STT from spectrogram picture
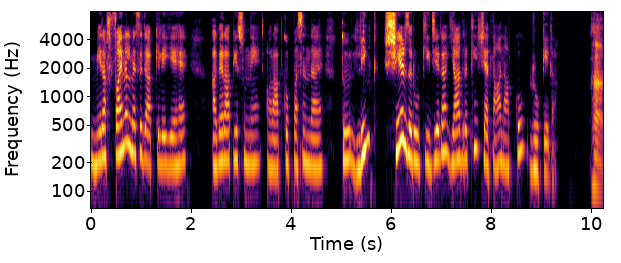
میرا فائنل میسج آپ کے لیے یہ ہے اگر آپ یہ سنیں اور آپ کو پسند آئے تو لنک شیئر ضرور کیجیے گا یاد رکھیں شیطان آپ کو روکے گا۔ ہاں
